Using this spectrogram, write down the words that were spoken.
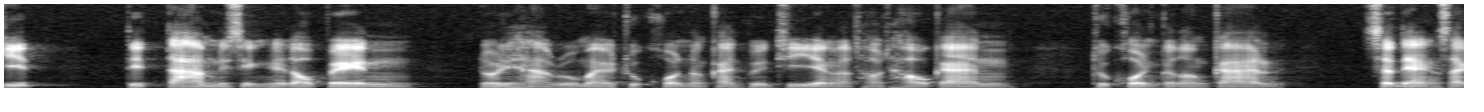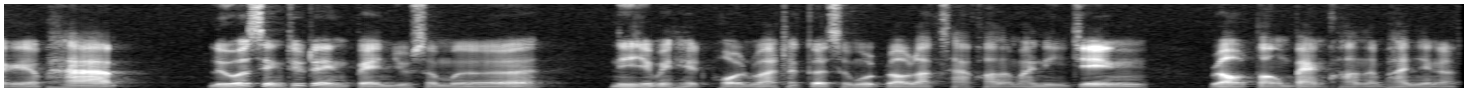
คิด ติดตามในสิ่งที่เราเป็น โดยที่หารู้ไหมทุกคนต้องการพื้นที่อย่างละเท่าๆกัน ทุกคนก็ต้องการแสดงศักยภาพ หรือว่าสิ่งที่ตัวเองเป็นอยู่เสมอ นี่จะเป็นเหตุผลว่าถ้าเกิดสมมติเรารักษาความสัมพันธ์นี้จริง เราต้องแบ่งความสัมพันธ์อย่างละ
